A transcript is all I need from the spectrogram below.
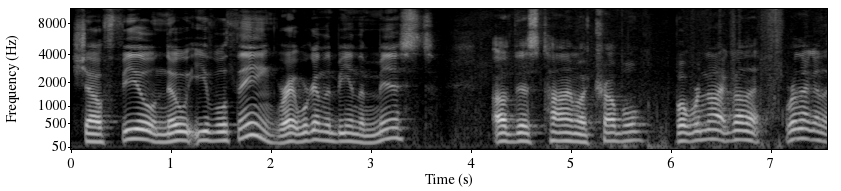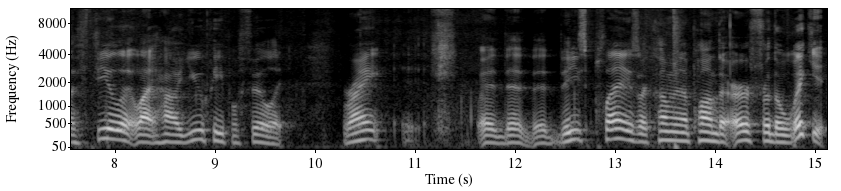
shall feel no evil thing, right? We're going to be in the midst of this time of trouble, but we're not to we're not to feel it like how you people feel it, right? Uh, the, the, these plagues are coming upon the earth for the wicked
